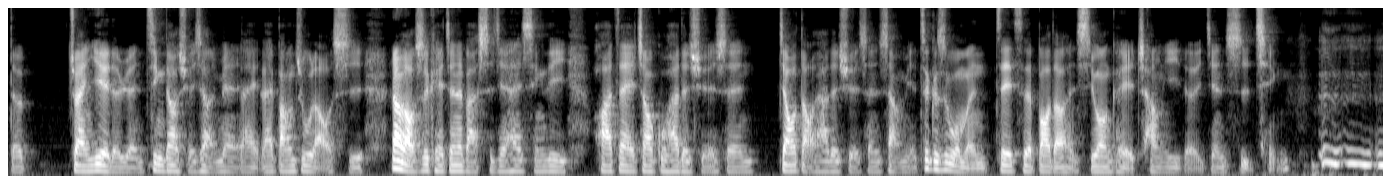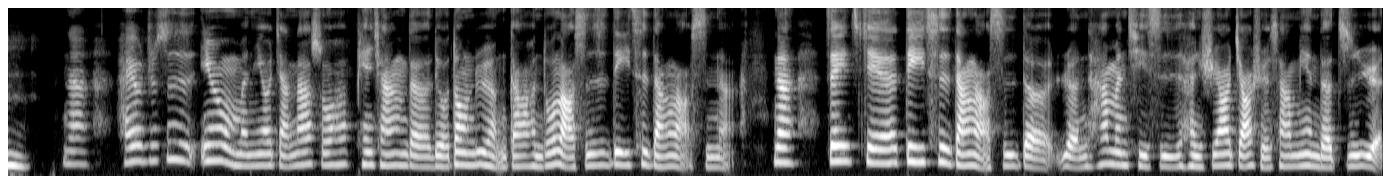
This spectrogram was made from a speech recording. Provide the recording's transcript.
的专业的人进到学校里面来，来帮助老师，让老师可以真的把时间和心力花在照顾他的学生、教导他的学生上面？这个是我们这一次的报道很希望可以倡议的一件事情。嗯嗯嗯，那。还有就是，因为我们有讲到说偏向的流动率很高，很多老师是第一次当老师呢。那这一些第一次当老师的人，他们其实很需要教学上面的资源。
